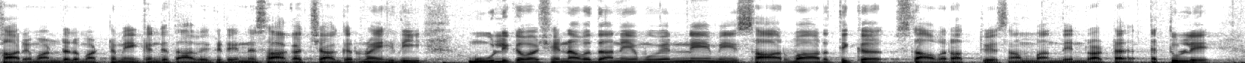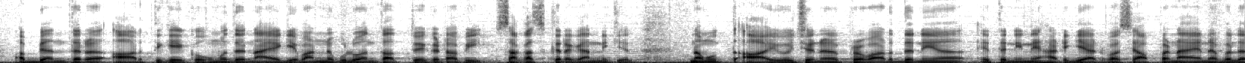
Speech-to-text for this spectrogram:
කාරමණ්ඩල මට මේ එකඟතාවකට එන්න සාකච්ඡා කරන එහිදී මූලික වශයෙන් අවධානයමු වෙන්නේ මේ සාර්වාර්ථික ස්ථාවරත්වය සම්බන්ධයෙන් රට ඇතුළේ අභ්‍යන්තර ආර්ථිකය කොහොමද නය ගෙවන්න පුළුවන් තත්වයකට අපි සකස් කරගන්න කියල්. නමුත් ආයෝජන ප්‍රවර්ධනය එතනින් හට ගයාට පස අපනයනවල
